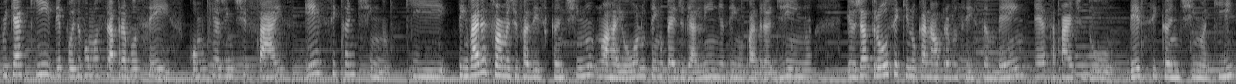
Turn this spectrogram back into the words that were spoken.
porque aqui depois eu vou mostrar para vocês como que a gente faz esse cantinho, que tem várias formas de fazer esse cantinho no arraiolo, tem o pé de galinha, tem o quadradinho. Eu já trouxe aqui no canal para vocês também essa parte do desse cantinho aqui,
